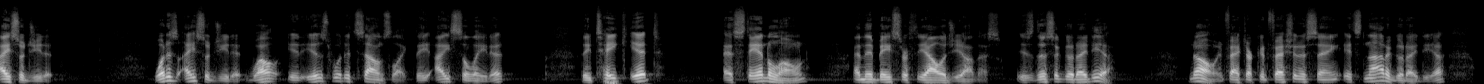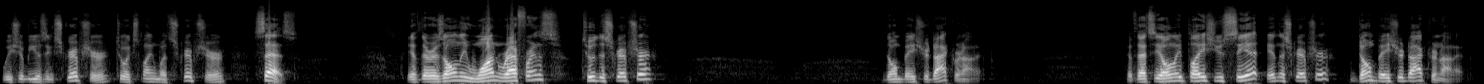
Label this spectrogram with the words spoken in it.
eisegete it. What is eisegete it? Well, it is what it sounds like. They isolate it, they take it as standalone, and they base their theology on this. Is this a good idea? No. In fact, our confession is saying it's not a good idea. We should be using Scripture to explain what Scripture says. If there is only one reference to the Scripture, don't base your doctrine on it. If that's the only place you see it in the Scripture, don't base your doctrine on it.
